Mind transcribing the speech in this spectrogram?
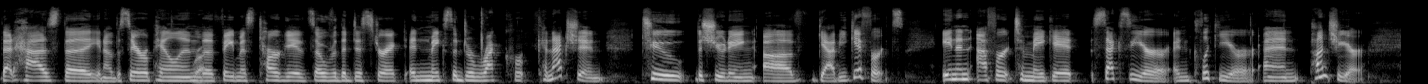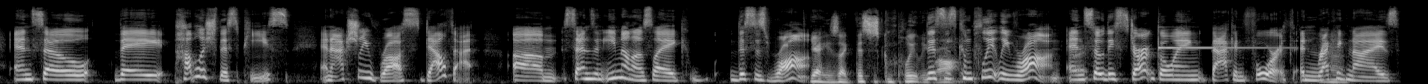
that has the, you know, the Sarah Palin, the famous targets over the district, and makes a direct co- connection to the shooting of Gabby Giffords in an effort to make it sexier and clickier and punchier. And so they published this piece, and actually Ross Douthat um, sends an email and I was like, this is wrong. Yeah, he's like, this is completely This wrong. is completely wrong. And so they start going back and forth Mm-hmm. and recognize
